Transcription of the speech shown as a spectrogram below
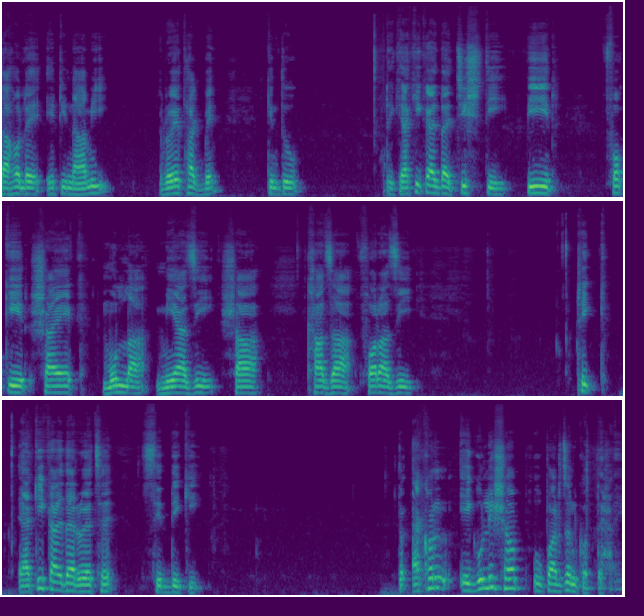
তাহলে এটি নামই রয়ে থাকবে। কিন্তু ঠিক একই কায়দায় চিশতি, পীর, ফকির শায়েক মোল্লা, মিয়াজি, শাহ, খাজা, ফরাজি ঠিক একই কায়দায় রয়েছে সিদ্দিকি। তো এখন এগুলি সব উপার্জন করতে হয়।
